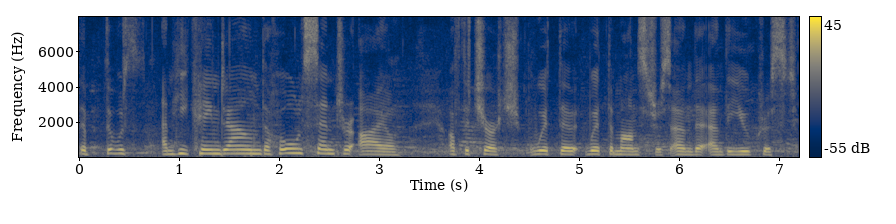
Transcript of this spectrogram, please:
There was, and he came down the whole centre aisle of the church with the with the monstrance and the and the Eucharist.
